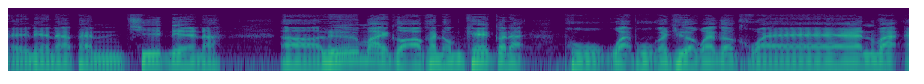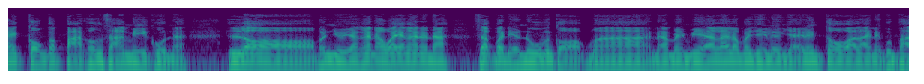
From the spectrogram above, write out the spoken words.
ไอ้เนี่ยนะแผ่นชีสเนี่ยนะหรือไม่ก็เอาขนมเค้กก็ได้ ผูกไว้ผูกกระเชือกไว้ก็แขวนไว้ไอ้กงกระปากของสามีคุณนะล่อมันอยู่อย่างนั้นเอาไว้อย่างนั้นนะนะสักประเดี๋ยวหนูมันก็ออกมานะไม่มีอะไรเราไม่ใช่เรื่องใหญ่เรื่องโตอะไรเนี่ยคุณพา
